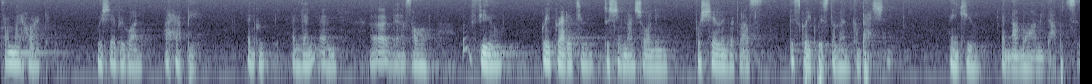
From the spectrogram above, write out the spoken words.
from my heart, wish everyone a happy and good, and then and uh, let us all feel great gratitude to Shinran Shonin for sharing with us this great wisdom and compassion. Thank you, and Namo Amida Butsu.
